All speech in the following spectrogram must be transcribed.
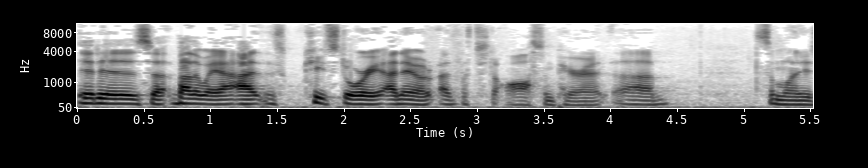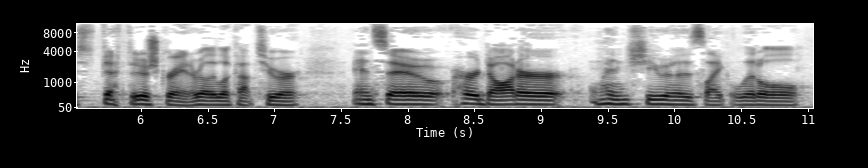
it is. Uh, by the way, I, I, this cute story. I know I'm just an awesome parent. Uh, someone who's just great. I really look up to her. And so her daughter, when she was like little,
